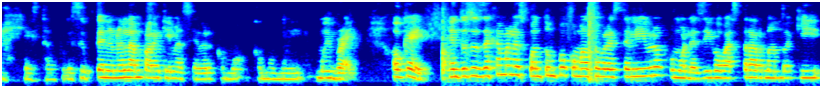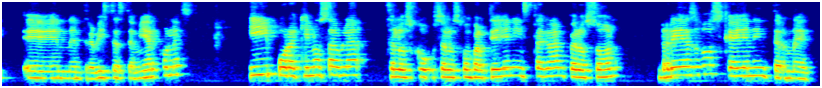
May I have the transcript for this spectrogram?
Ay, ahí está, porque si tenía una lámpara aquí me hacía ver como, como muy, muy bright. Ok, entonces déjenme les cuento un poco más sobre este libro. Como les digo, va a estar armando aquí en entrevista este miércoles. Y por aquí nos habla, se los, se los compartí ahí en Instagram, pero son riesgos que hay en Internet.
